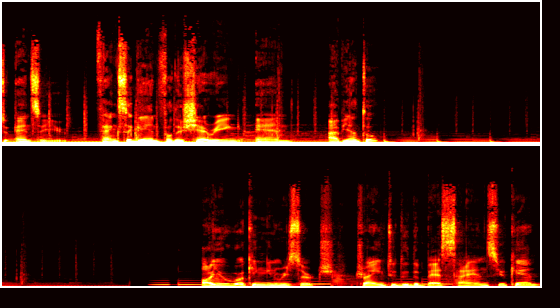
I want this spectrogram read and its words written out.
to answer you. Thanks again for the sharing and à bientôt! Are you working in research, trying to do the best science you can?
